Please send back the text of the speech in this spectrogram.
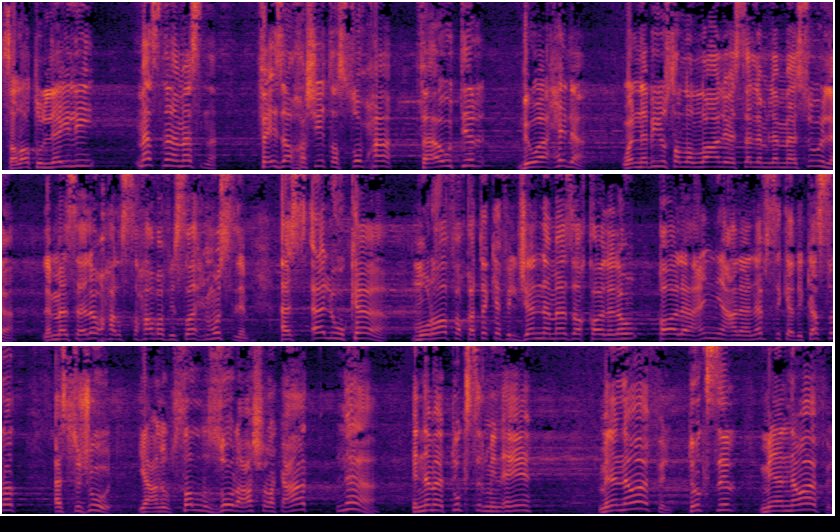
صلاة الليل مسنى مسنى فإذا خشيت الصبح فأوتر بواحدة. والنبي صلى الله عليه وسلم لما سئل لما سأله أحد الصحابة في صحيح مسلم أسألك مرافقتك في الجنة ماذا قال له؟ قال عني على نفسك بكسرة السجود. يعني تصلي الظهر عشر ركعات؟ لا. إنما تكسر من إيه؟ من النوافل. تكسر من النوافل.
